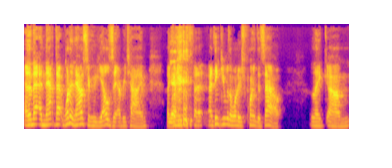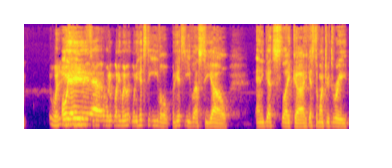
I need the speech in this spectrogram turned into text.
and then that and that that one announcer who yells it every time. Like when Yeah. he, uh, I think you were the one who's pointed this out. Like um, when Oh yeah, yeah, yeah. yeah. When, when, he, when he hits the evil, when he hits the evil STO, and he gets like uh, he gets the one, two, three.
